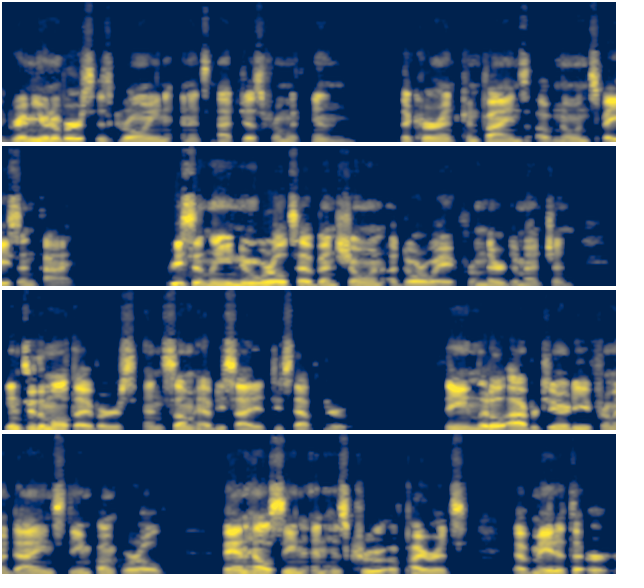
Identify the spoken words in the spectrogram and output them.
The Grimm Universe is growing, and it's not just from within the current confines of known space and time. Recently, new worlds have been shown a doorway from their dimension into the multiverse, and some have decided to step through. Seeing little opportunity from a dying steampunk world, Van Helsing and his crew of pirates have made it to Earth.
